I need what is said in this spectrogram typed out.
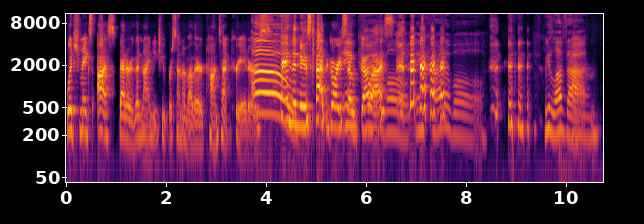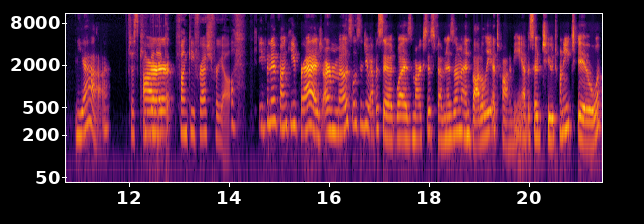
which makes us better than 92% of other content creators Oh! in the news category. So go us. Incredible. We love that. um, yeah. Just keeping our- it funky fresh for y'all. Keeping it funky fresh. Our most listened to episode was Marxist Feminism and Bodily Autonomy, episode 222.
